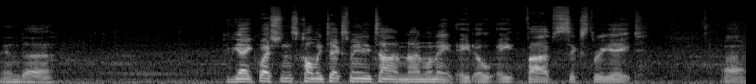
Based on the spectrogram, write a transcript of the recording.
And uh, if you've got any questions, call me, text me anytime, 918-808-5638. Uh,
